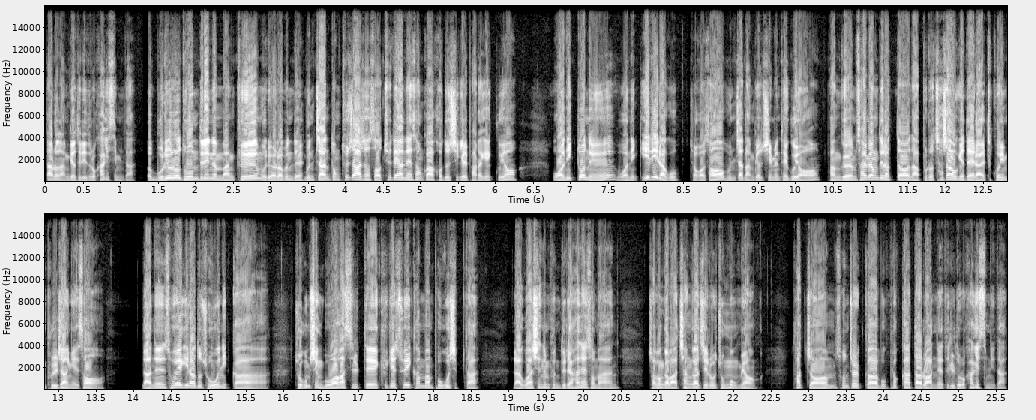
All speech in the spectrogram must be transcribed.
따로 남겨드리도록 하겠습니다. 또 무료로 도움드리는 만큼 우리 여러분들 문자 한 통 투자하셔서 최대한의 성과 거두시길 바라겠고요. 원익 또는 원익 1이라고 적어서 문자 남겨주시면 되고요. 방금 설명드렸던 앞으로 찾아오게 될 알트코인 불장에서 나는 소액이라도 좋으니까 조금씩 모아갔을 때 크게 수익 한번 보고 싶다 라고 하시는 분들에 한해서만 저번과 마찬가지로 종목명, 타점, 손절가, 목표가 따로 안내 드리도록 하겠습니다.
